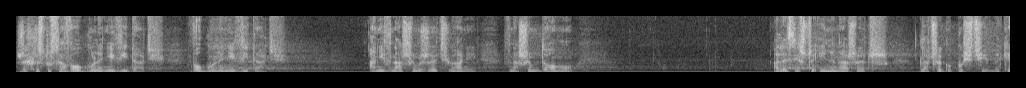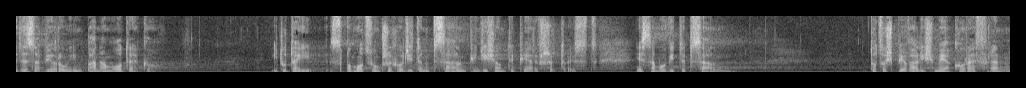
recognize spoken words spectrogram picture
że Chrystusa w ogóle nie widać. W ogóle nie widać. Ani w naszym życiu, ani w naszym domu. Ale jest jeszcze inna rzecz. Dlaczego puścimy? Kiedy zabiorą im Pana młodego. I tutaj z pomocą przychodzi ten psalm 51. To jest niesamowity psalm. To, co śpiewaliśmy jako refren,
